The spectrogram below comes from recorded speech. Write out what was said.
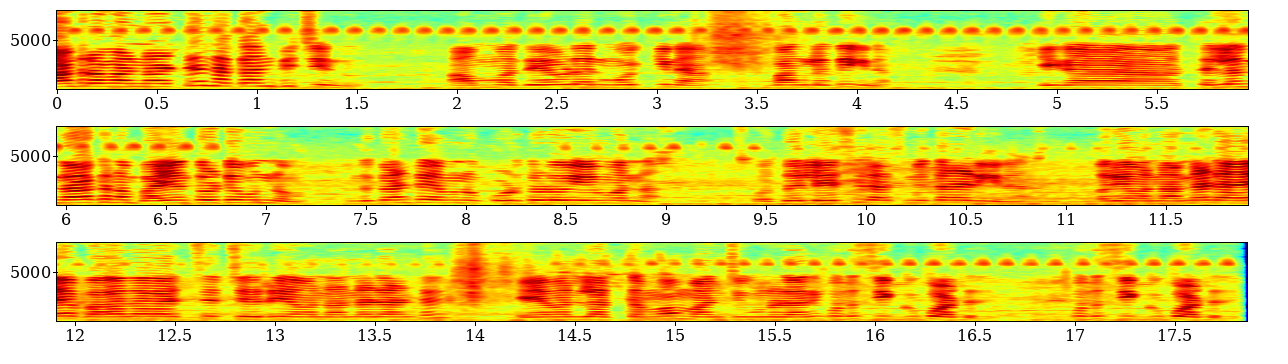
జాంత్రం అన్నట్టే నాకు అనిపించిండు. అమ్మ దేవుడు అని మొక్కిన బంగ్లా దిగిన. ఇక తెల్లని దాకా నా భయంతో ఉన్నాం. ఎందుకంటే ఏమన్నా కొడతాడో ఏమన్నా వద్దలేసి రశ్మితని అడిగిన. మరి ఏమన్నా అన్నాడా? బాగా వచ్చే చెర్రి ఏమన్నా అన్నాడా అంటే ఏమన్నా అత్తమ్మ మంచిగా ఉండడానికి కొంత సిగ్గుపడ్డది. కొంత సిగ్గుపడ్డది.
